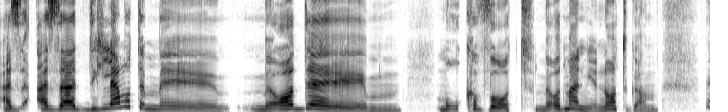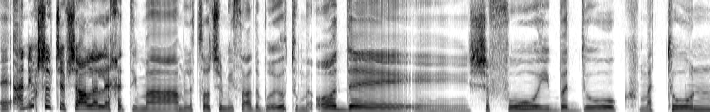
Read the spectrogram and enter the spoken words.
אז, אז הדילמות הן אה, מאוד אה, מורכבות, מאוד מעניינות גם. אני חושבת שאפשר ללכת עם ההמלצות של משרד הבריאות, הוא מאוד אה, אה, שפוי, בדוק, מתון,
